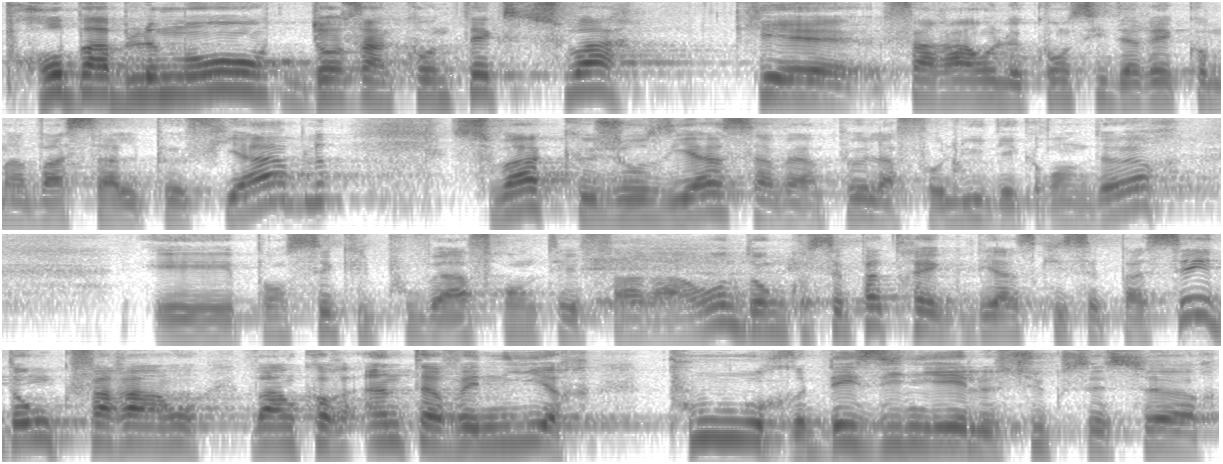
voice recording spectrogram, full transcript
probablement dans un contexte soit que Pharaon le considérait comme un vassal peu fiable, soit que Josias avait un peu la folie des grandeurs et pensait qu'il pouvait affronter Pharaon. Donc on ne sait pas très bien ce qui s'est passé. Donc Pharaon va encore intervenir pour désigner le successeur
